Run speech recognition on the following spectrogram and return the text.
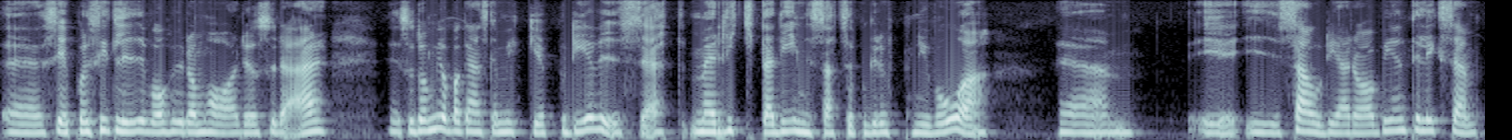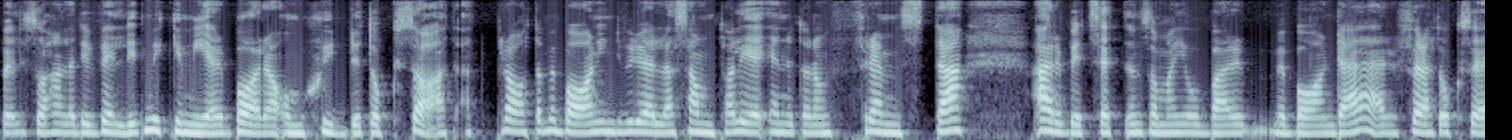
eh, se på sitt liv och hur de har det och sådär. Eh, så de jobbar ganska mycket på det viset med riktade insatser på gruppnivå. Ehm, i Saudiarabien till exempel så handlar det väldigt mycket mer bara om skyddet också. Att, att prata med barn, individuella samtal är en av de främsta arbetssätten som man jobbar med barn där för att också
